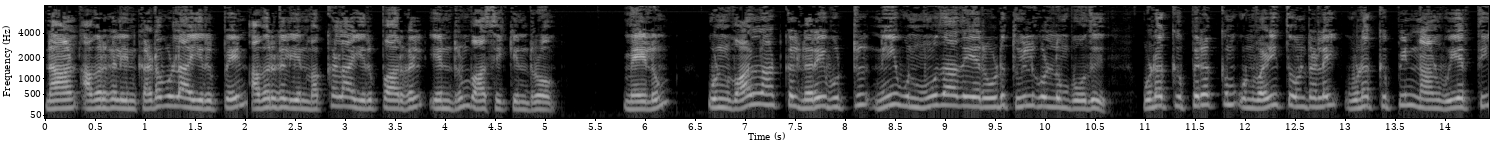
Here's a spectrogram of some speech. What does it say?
நான் அவர்களின் கடவுளாயிருப்பேன் அவர்கள் என் மக்களாயிருப்பார்கள் என்றும் வாசிக்கின்றோம். மேலும் உன் வாழ்நாட்கள் நிறைவுற்று நீ உன் மூதாதையரோடு துயில் கொள்ளும் போது உனக்கு பிறக்கும் உன் வழித்தோன்றலை உனக்கு பின் நான் உயர்த்தி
